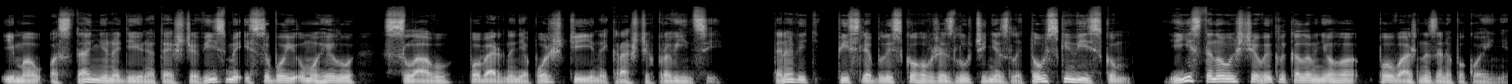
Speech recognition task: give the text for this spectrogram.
і мав останню надію на те, що візьме із собою у могилу славу повернення Польщі її найкращих провінцій. Та навіть після близького вже злучення з литовським військом її становище викликало в нього поважне занепокоєння.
